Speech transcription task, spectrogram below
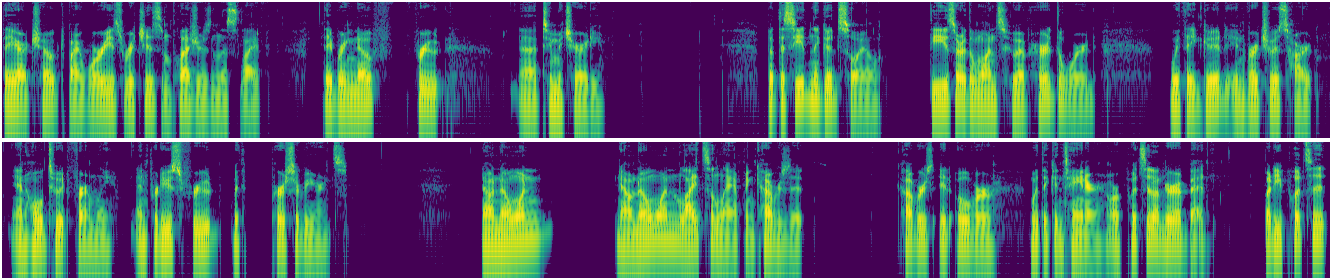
they are choked by worries, riches, and pleasures in this life. They bring no f- fruit uh, to maturity. But the seed in the good soil, these are the ones who have heard the word with a good and virtuous heart, and hold to it firmly, and produce fruit with perseverance. Now no one now no one lights a lamp and covers it covers it over with a container, or puts it under a bed, but he puts it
